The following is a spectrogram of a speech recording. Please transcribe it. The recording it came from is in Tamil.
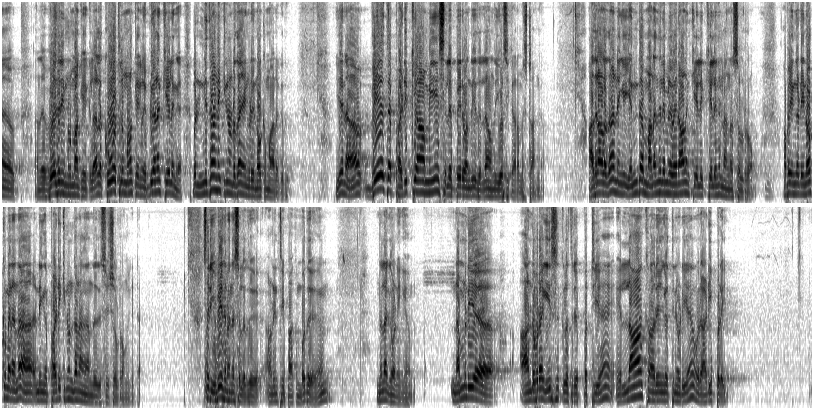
அந்த வேதனை மூலமாக கேட்கலாம் இல்லை கோவத்தின் மூலம் கேட்கலாம் எப்படி வேணால் கேளுங்க. பட் நிதானிக்கணுன்றது தான் எங்களுடைய நோக்கமாக இருக்குது. ஏன்னா வேதத்தை படிக்காமையே சில பேர் வந்து இதெல்லாம் வந்து யோசிக்க ஆரம்பிச்சிட்டாங்க. அதனால தான் நீங்கள் எந்த மனநிலைமையில் வேணாலும் கேளு கேளுங்க நாங்கள் சொல்கிறோம் அப்போ எங்களுடைய நோக்கம் என்னென்னா நீங்கள் படிக்கணும்னு தான் நாங்கள் அந்த விஷயம் சொல்கிறோம் உங்ககிட்ட. சரி வேதம் என்ன சொல்லுது? அப்படின்னு சொல்லி பார்க்கும்போது நல்லா கவனிங்க. நம்முடைய ஆண்டவராக இயேசு கிறிஸ்துவை பற்றிய எல்லா காரியத்தினுடைய ஒரு அடிப்படை.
